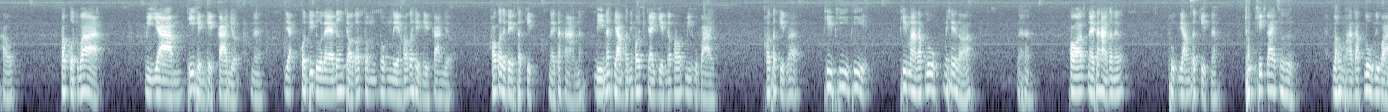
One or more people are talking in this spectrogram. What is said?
เขา ปรากฏว่ามียามที่เห็นเหตุการณ์อยู่นะ คนที่ดูแลเรื่องจอดรถตรงโรงเรียนเขาก็เห็นเหตุการณ์เยอะเขาก็เลยไปสะกิดในทหารนะดีนะยามคนนี้เขาใจเย็นแล้วเขามีอุบายเขาสะกิดว่า พี่พี่พี่พี่มารับลูกไม่ใช่เหรอพอในทหารคนนั้นถูกยามสะกิดนะฉุกคิดได้เออเรามารับลูกนี่ว่า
